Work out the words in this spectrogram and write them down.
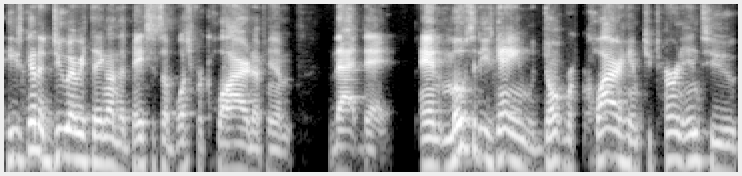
he's going to do everything on the basis of what's required of him that day. And most of these games don't require him to turn into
